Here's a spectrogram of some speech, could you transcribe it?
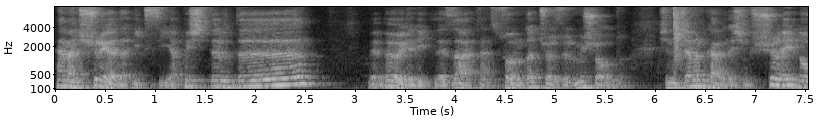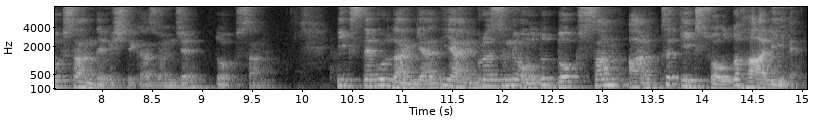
Hemen şuraya da x'i yapıştırdım. Ve böylelikle zaten soru da çözülmüş oldu. Şimdi canım kardeşim şurayı 90 demiştik az önce. 90. X de buradan geldi. Yani burası ne oldu? 90 artı x oldu haliyle.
